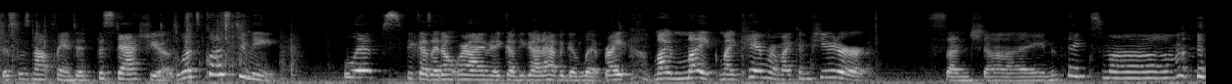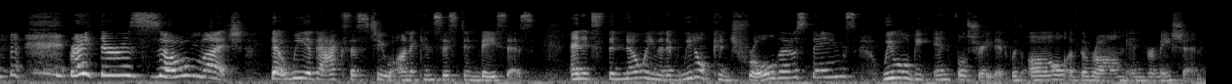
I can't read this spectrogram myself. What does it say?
This was not planted. Pistachios. What's close to me? Lips, because I don't wear eye makeup. You gotta have a good lip, right? My mic, my camera, my computer sunshine. Thanks, mom. right? There is so much that we have access to on a consistent basis. And it's the knowing that if we don't control those things, we will be infiltrated with all of the wrong information.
